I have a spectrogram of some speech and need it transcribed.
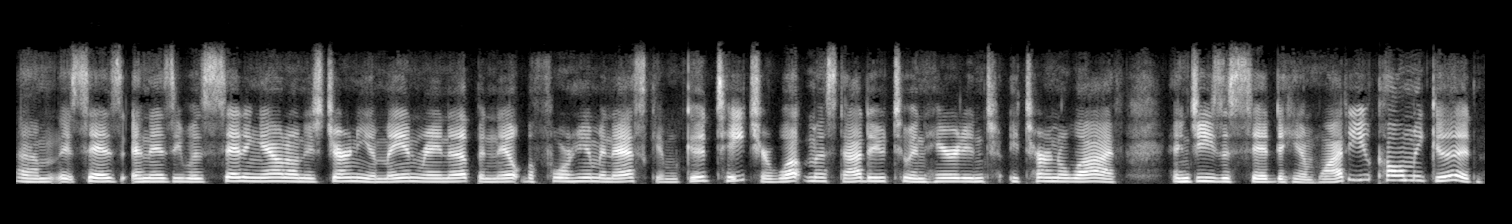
um, it says, And as he was setting out on his journey, a man ran up and knelt before him and asked him, Good teacher, what must I do to inherit eternal life? And Jesus said to him, Why do you call me good?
